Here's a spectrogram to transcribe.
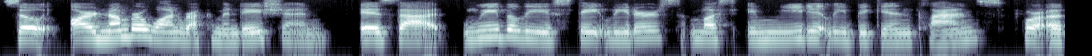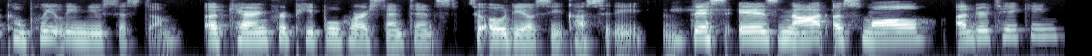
So, our number one recommendation is that we believe state leaders must immediately begin plans for a completely new system of caring for people who are sentenced to ODOC custody. This is not a small undertaking.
